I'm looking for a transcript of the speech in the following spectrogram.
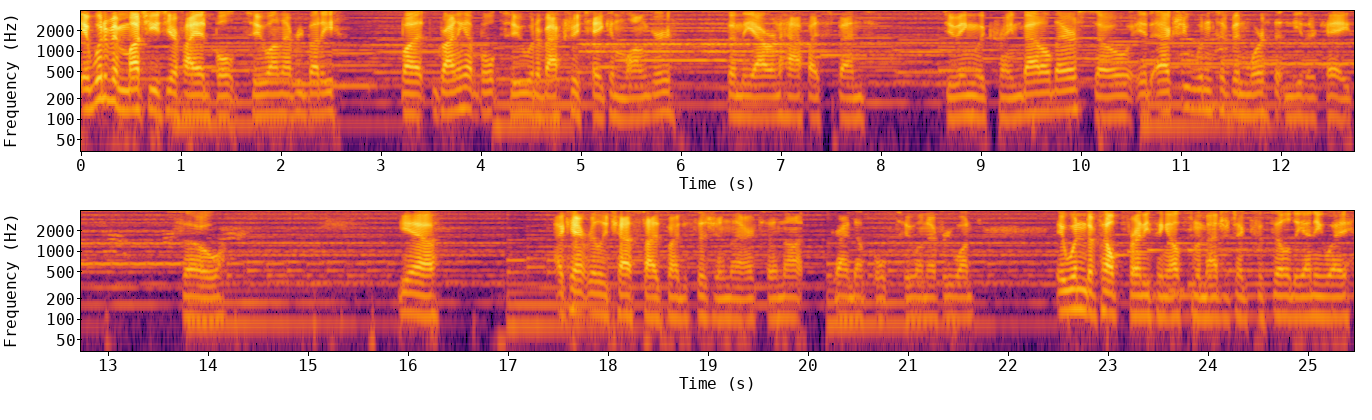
It would have been much easier if I had Bolt 2 on everybody, but grinding up Bolt 2 would have actually taken longer than the hour and a half I spent doing the crane battle there, so it actually wouldn't have been worth it in either case. So, yeah, I can't really chastise my decision there to not grind up Bolt 2 on everyone. It wouldn't have helped for anything else in the Magitech facility anyway.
